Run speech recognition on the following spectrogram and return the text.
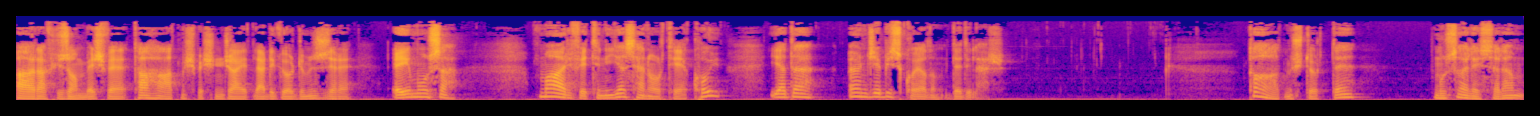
Araf 115 ve Taha 65. ayetlerde gördüğümüz üzere Ey Musa! Marifetini ya sen ortaya koy ya da önce biz koyalım dediler. Taha 64'te Musa aleyhisselam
